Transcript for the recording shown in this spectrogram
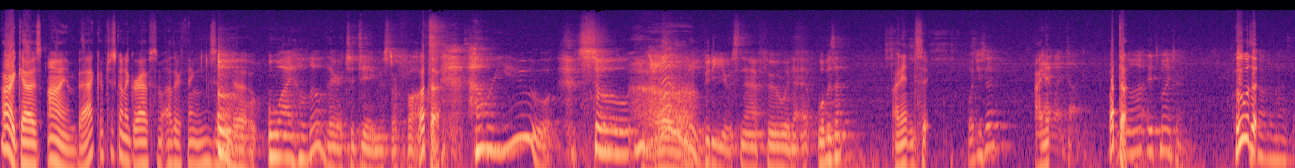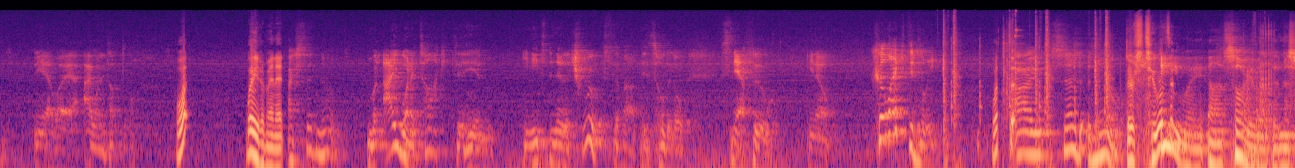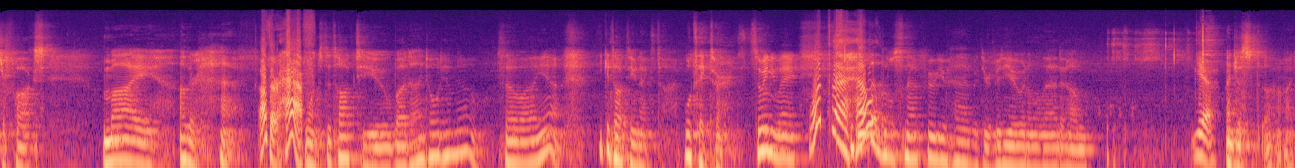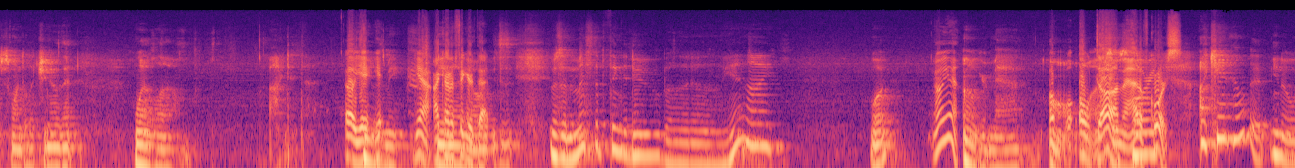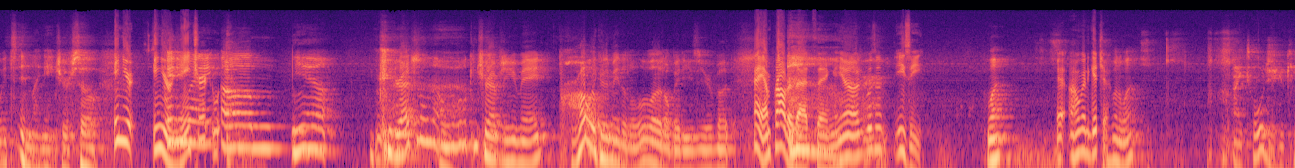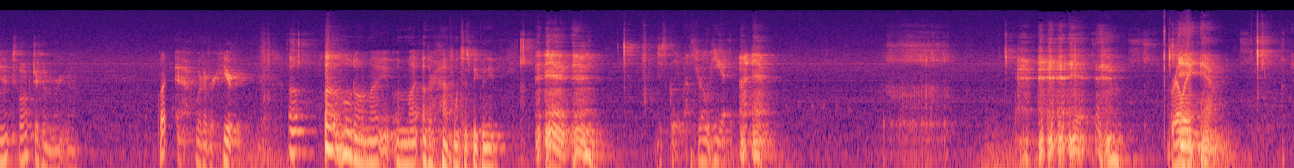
Alright guys, I am back. I'm just gonna grab some other things and uh, Oh, why, hello there today, Mr. Fox. What the- How are you? So, you had a little video snafu, and uh, what was that? I didn't see What'd you say? I yeah, didn't I want to talk. What the Uh, it's my turn. Who was it? Talk to him last time. Yeah, well, I, I want to talk to him. What? Wait a minute. I said no. But I want to talk to him. He needs to know the truth about this whole little snafu. You know, collectively. What the I said no. There's two of them? Anyway, uh, sorry about that, Mr. Fox. My other half Other half. wants to talk to you, but I told him no. So, uh, yeah, he can talk to you next time. We'll take turns. So anyway, What the hell? that little snafu you had with your video and all that, um, Yeah. I just, uh, I just wanted to let you know that, well, uh, I did that. Oh yeah, It yeah. was me. Yeah, I kind of figured that. It was, a messed up thing to do, but uh, yeah, I. What? Oh yeah. Oh, you're mad. Oh, oh, I'm duh, so man. Of course. I can't help it. You know, it's in my nature. So. In your in your Anyway, nature. Um. Yeah. Congratulations on the little contraption you made. Probably could have made it a little bit easier, but Hey, I'm proud of that thing. You know, it wasn't easy. what? Yeah, I'm gonna get you. You wanna what? I told you you can't talk to him right now. What? Whatever. Here. Uh, uh, hold on. My uh, my other half wants to speak with you. Just clear my throat here. Really? Yeah.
